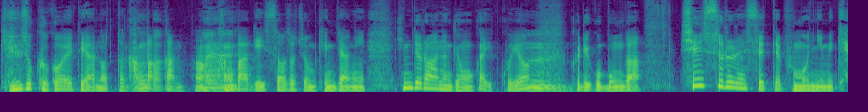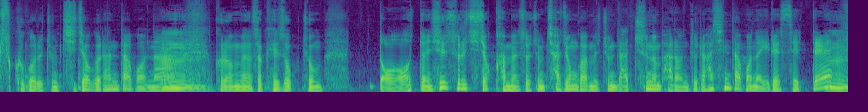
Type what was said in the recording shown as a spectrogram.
계속 그거에 대한 어떤 강박? 압박감, 어, 네. 강박이 있어서 좀 굉장히 힘들어하는 경우가 있고요. 음. 그리고 뭔가 실수를 했을 때 부모님이 계속 그거를 좀 지적을 한다거나 음. 그러면서 계속 좀 어떤 실수를 지적하면서 좀 자존감을 좀 낮추는 발언들을 하신다거나 이랬을 때 음.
